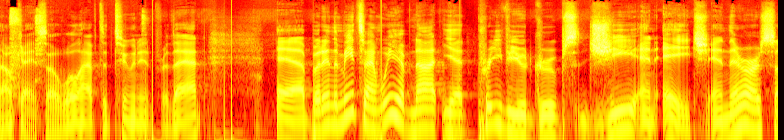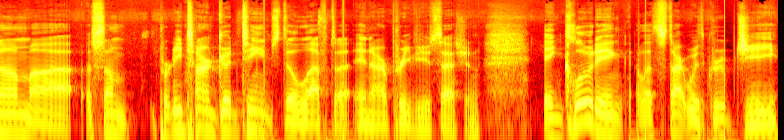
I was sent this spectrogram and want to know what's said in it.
Okay, so we'll have to tune in for that. Uh, but in the meantime, we have not yet previewed groups G and H, and there are some uh, some pretty darn good teams still left uh, in our preview session, including let's start with Group G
